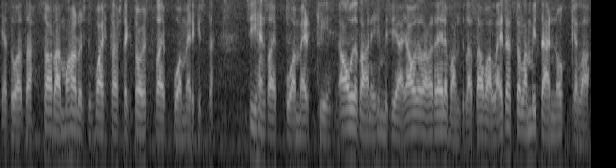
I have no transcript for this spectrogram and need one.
ja tuota, saadaan mahdollisesti vaihtaa jostakin toisesta saippua merkistä siihen saippua merkkiin ja autetaan ihmisiä ja autetaan relevantilla tavalla. Ei tästä olla mitään nokkelaa.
